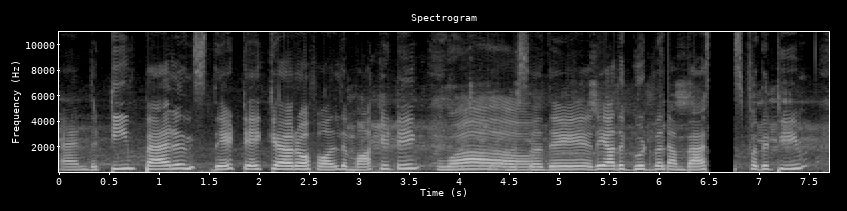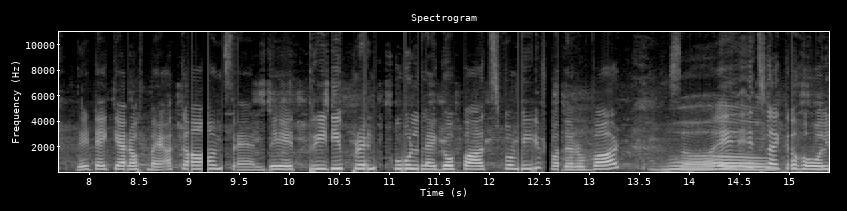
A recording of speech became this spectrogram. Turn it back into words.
And the team parents, they take care of all the marketing. Wow. Uh, so they, they are the goodwill ambassadors for the team. They take care of my accounts and they 3D print cool Lego parts for me for the robot. So i- it's like a whole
